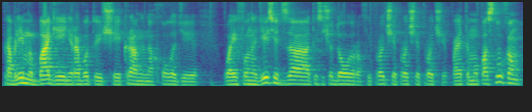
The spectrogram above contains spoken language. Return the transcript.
проблемы, баги неработающие экраны на холоде у iPhone 10 за 1000 долларов и прочее, прочее, прочее. Поэтому, по слухам,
